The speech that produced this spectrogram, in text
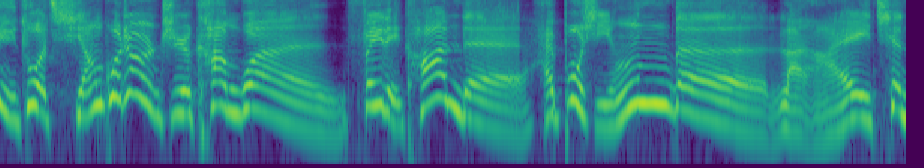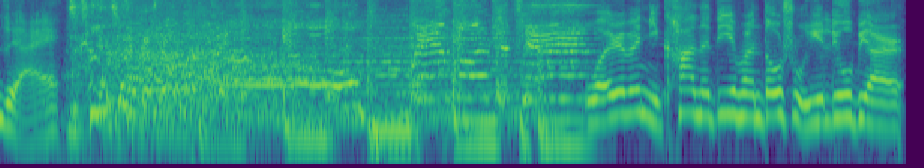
女座强迫症之看不惯非得看的还不行的懒癌欠嘴癌。我认为你看的地方都属于溜边儿。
